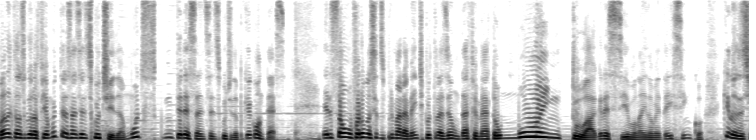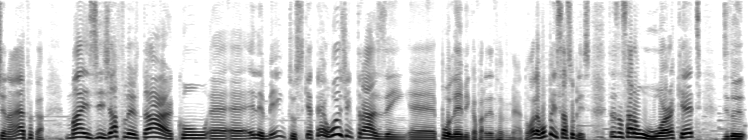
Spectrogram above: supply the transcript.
Banda que tem uma discografia muito interessante ser discutida. Muito interessante ser discutida. Porque acontece? Eles são, foram conhecidos primariamente por trazer um death metal muito agressivo lá em 95, que não existia na época, mas de já flertar com é, é, elementos que até hoje trazem é, polêmica para dentro do heavy metal. Olha, vamos pensar sobre isso. Então, eles lançaram o Worked de,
